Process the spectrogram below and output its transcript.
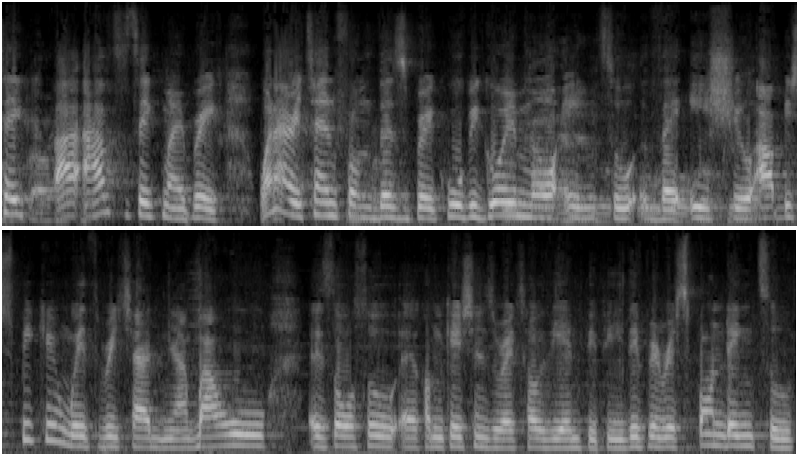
take I I have to take my break. When I return from this break, we'll be going more into the issue. I'll be speaking with Richard Ahiagbah, who is also a communications director of the NPP. They've been responding to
